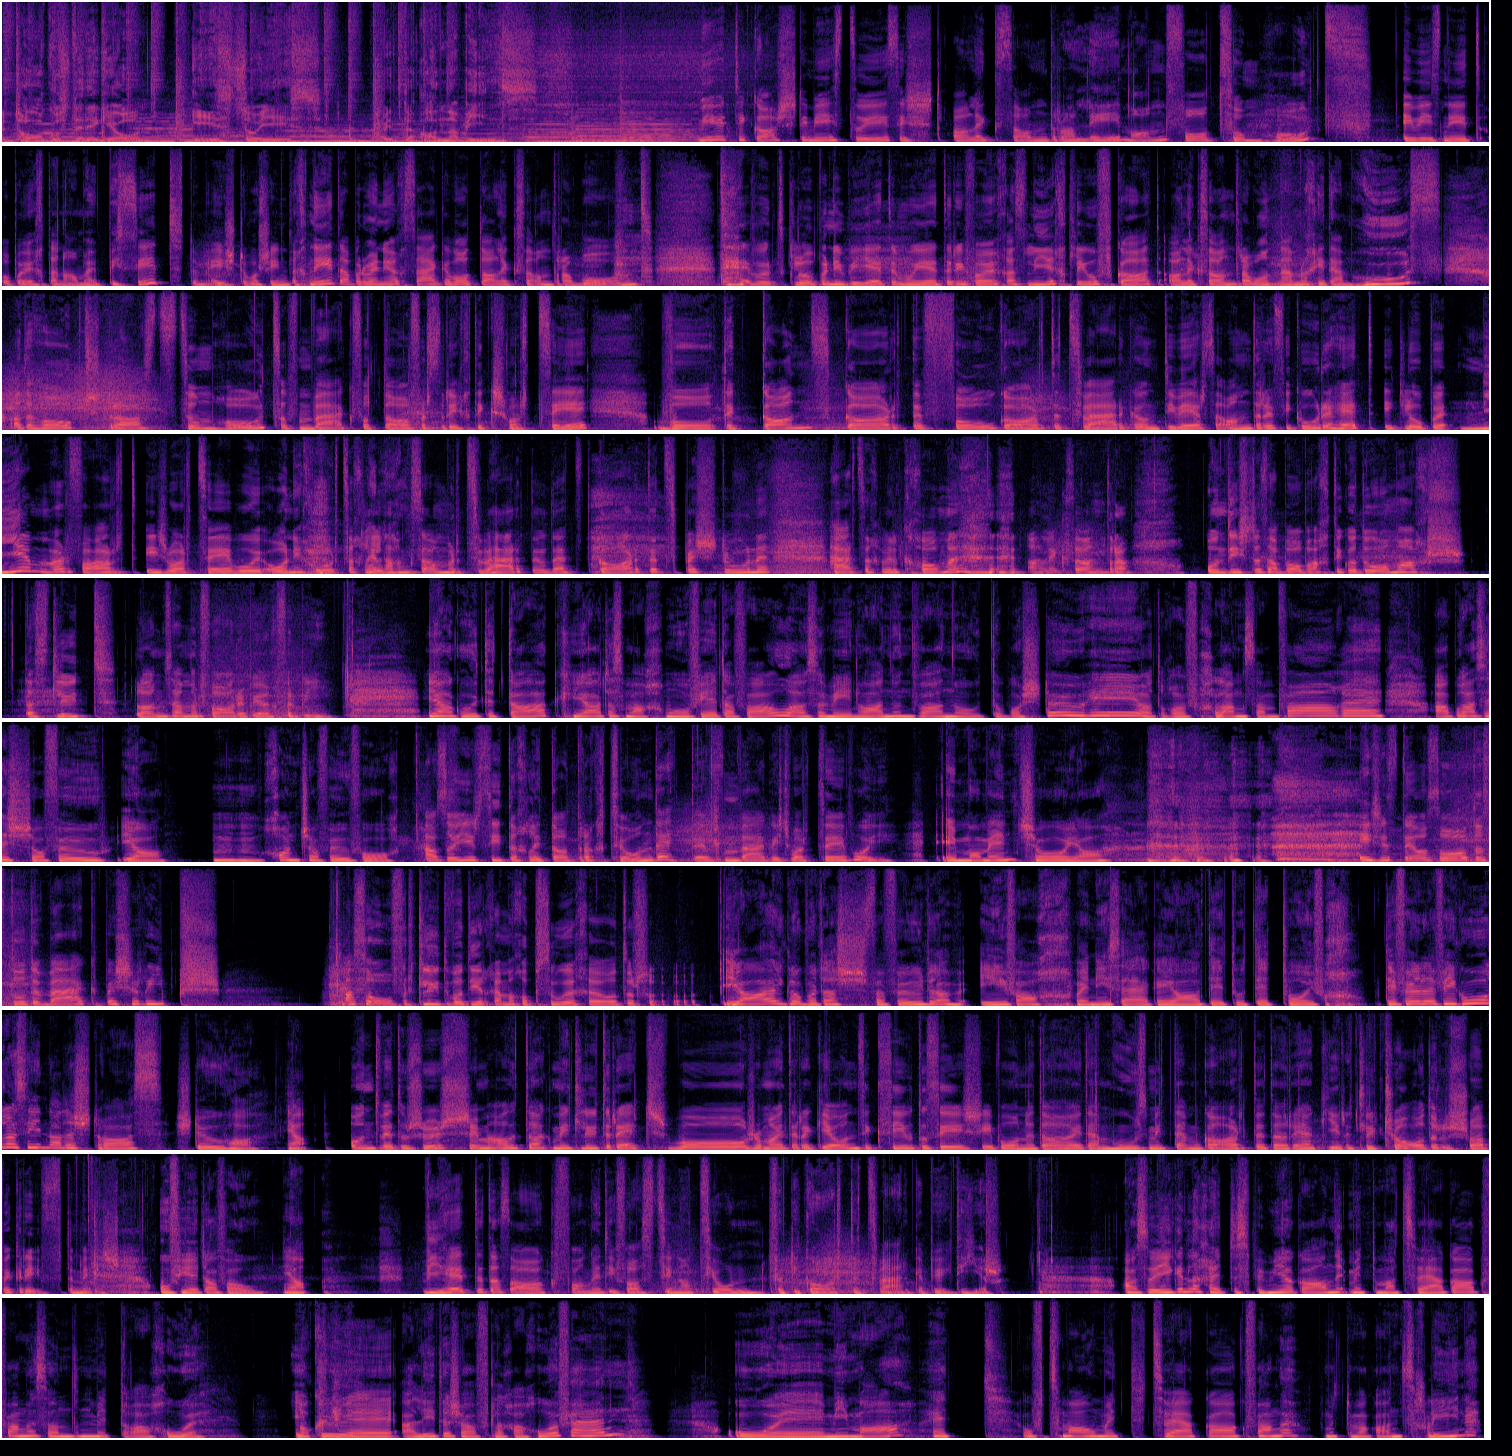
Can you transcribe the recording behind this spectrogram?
Der Tag aus der Region. Ist zu ist. Mit der Anna Beins. Mein heutiger Gast im «Es zu Es» ist Alexandra Lehmann von «Zum Holz». Ich weiß nicht, ob euch der Name etwas sagt. Den meisten wahrscheinlich nicht. Aber wenn ich euch sagen wo Alexandra wohnt, dann würde glauben, ich bei jedem und jeder von euch als Licht aufgeht. Alexandra wohnt nämlich in diesem Haus an der Hauptstraße zum Holz auf dem Weg von Tafers Richtung Schwarzsee, wo der ganze Garten voll Gartenzwerge und diverse andere Figuren hat. Ich glaube, niemand fährt in Schwarzsee, wo ich ohne kurz ein bisschen langsamer zu werden und den Garten zu bestaunen. Herzlich willkommen, Alexandra. Und ist das eine Beobachtung, die du auch machst, dass die Leute langsamer fahren bei euch vorbei? Ja, guten Tag. Ja, das machen wir auf jeden Fall. Also wir noch an und wann Auto, die still haben oder einfach langsam fahren. Aber es ist schon viel, ja, Mhm, kommt schon viel vor. Also ihr seid ein bisschen die Attraktion dort, auf dem Weg in Schwarzsee? Im Moment schon, ja. ist es denn auch so, dass du den Weg beschreibst? Also für die Leute, die dir besuchen können? Oder Ja, ich glaube, das ist für viele einfach, wenn ich sage, ja, dort und dort, wo einfach die vielen Figuren sind an der Straße, still haben. Ja. Und wenn du sonst im Alltag mit Leuten redest, die schon mal in der Region waren und du siehst, ich wohne da in diesem Haus mit diesem Garten, da reagieren die Leute schon, oder ist schon ein Begriff, der Auf jeden Fall, ja. Wie hätte das angefangen, die Faszination für die Gartenzwerge bei dir? Also eigentlich hat es bei mir gar nicht mit einem Zwerg angefangen, sondern mit einer Kuh. Ich okay. bin äh, ein leidenschaftlicher Kuhfan und äh, mein Mann hat auf einmal mit Zwergen angefangen, mit einem ganz kleinen.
